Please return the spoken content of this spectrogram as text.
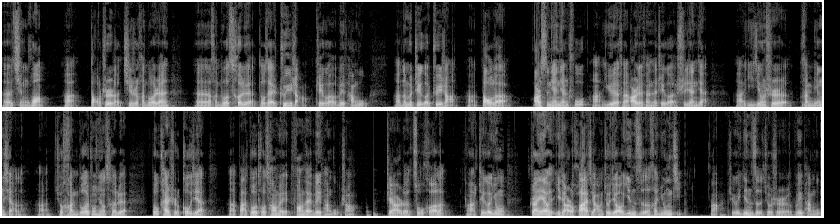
呃情况啊，导致了其实很多人呃很多策略都在追涨这个微盘股。啊，那么这个追涨啊，到了二四年年初啊，一月份、二月份的这个时间点啊，已经是很明显了啊，就很多中性策略都开始构建啊，把多头仓位放在微盘股上这样的组合了啊。这个用专业一点的话讲，就叫因子很拥挤啊。这个因子就是微盘股。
